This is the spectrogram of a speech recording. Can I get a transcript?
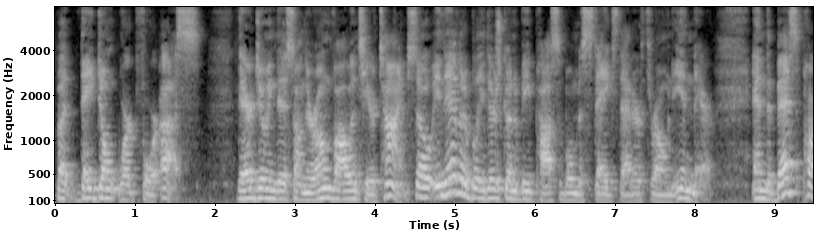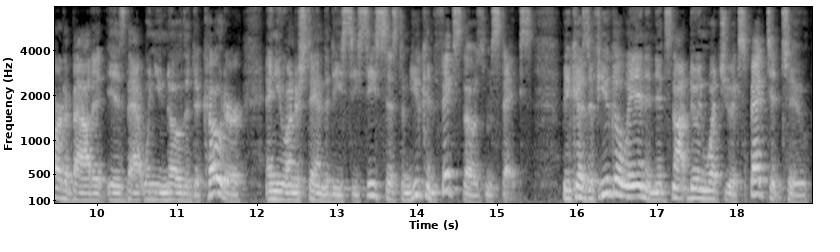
but they don't work for us. They're doing this on their own volunteer time. So inevitably, there's going to be possible mistakes that are thrown in there. And the best part about it is that when you know the decoder and you understand the DCC system, you can fix those mistakes. Because if you go in and it's not doing what you expect it to,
